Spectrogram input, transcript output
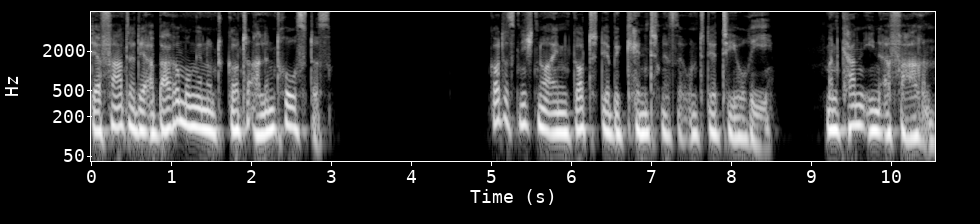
Der Vater der Erbarmungen und Gott allen Trostes. Gott ist nicht nur ein Gott der Bekenntnisse und der Theorie. Man kann ihn erfahren.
